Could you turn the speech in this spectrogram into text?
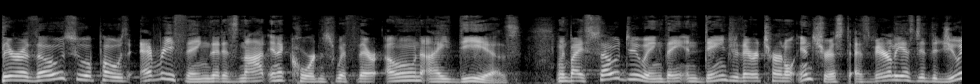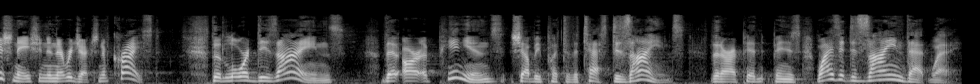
There are those who oppose everything that is not in accordance with their own ideas. And by so doing, they endanger their eternal interest as verily as did the Jewish nation in their rejection of Christ. The Lord designs that our opinions shall be put to the test. Designs that our opinions. Why is it designed that way?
